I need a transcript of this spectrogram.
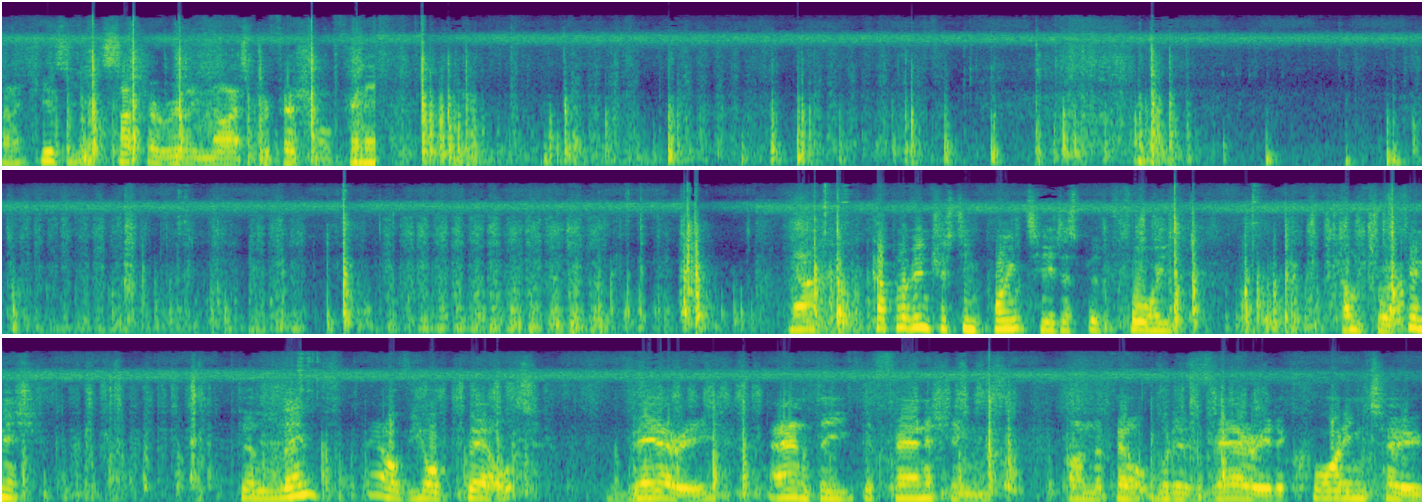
and it gives you such a really nice professional finish. Now, a couple of interesting points here just before we come to a finish. The length of your belt varied and the, the furnishings on the belt would have varied according to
